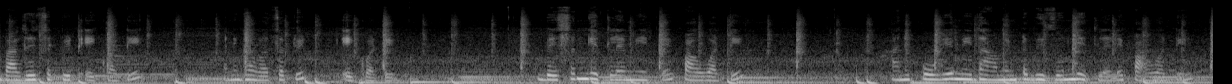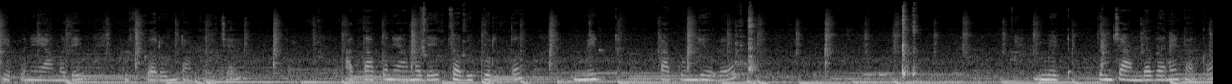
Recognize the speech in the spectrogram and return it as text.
बाजरीचं पीठ एक वाटी आणि गव्हाचं पीठ एक वाटी. बेसन घेतलं आहे मी इथे पाव वाटी आणि पोहे मी दहा मिनटं भिजवून घेतलेले पाववाटी हे पण यामध्ये कुस्करून टाकायचे. आहे आता आपण यामध्ये चवीपुरतं मीठ टाकून घेऊया. मीठ तुमच्या अंदाजाने टाका.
